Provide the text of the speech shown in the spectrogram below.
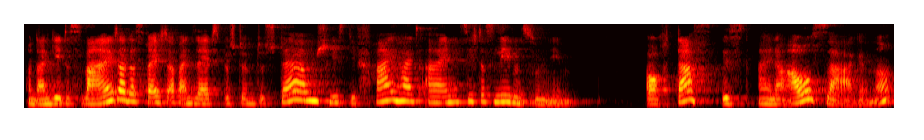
Und dann geht es weiter, das Recht auf ein selbstbestimmtes Sterben schließt die Freiheit ein, sich das Leben zu nehmen. Auch das ist eine Aussage. Ne?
